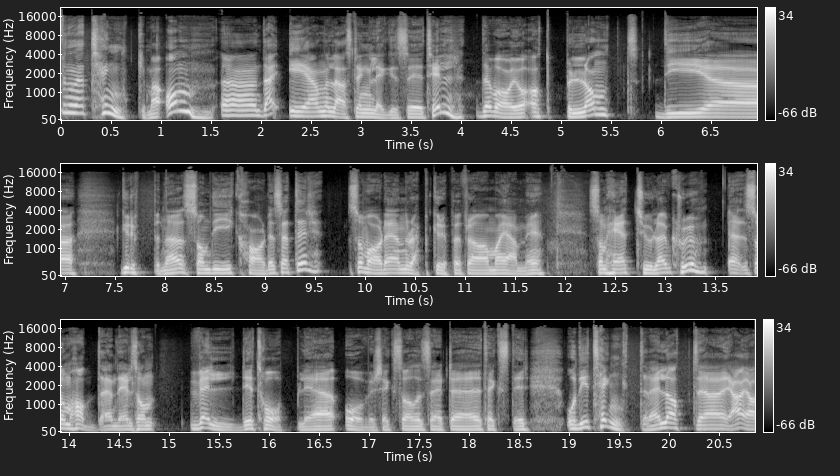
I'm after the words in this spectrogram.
når jeg tenker meg om uh, Det er én lasting legacy til. Det var jo at blant de uh, gruppene som de gikk hardest etter, så var det en rappgruppe fra Miami som het Two Live Crew, som hadde en del sånn veldig tåpelige, overseksualiserte tekster. Og de tenkte vel at ja, ja,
